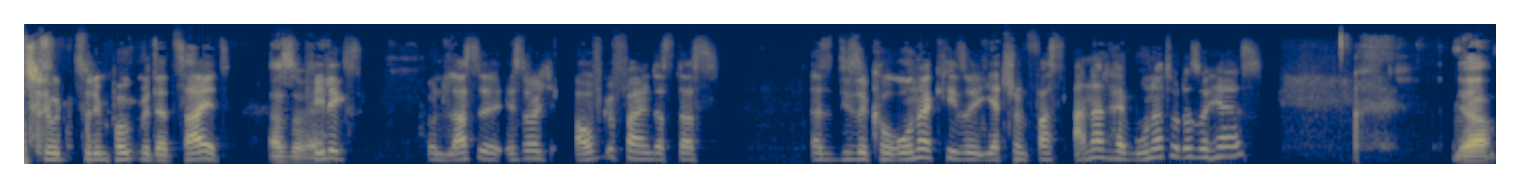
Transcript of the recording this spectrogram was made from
zu, zu dem Punkt mit der Zeit. Ja. Felix und Lasse, ist euch aufgefallen, dass das, also diese Corona-Krise jetzt schon fast anderthalb Monate oder so her ist? Ja.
